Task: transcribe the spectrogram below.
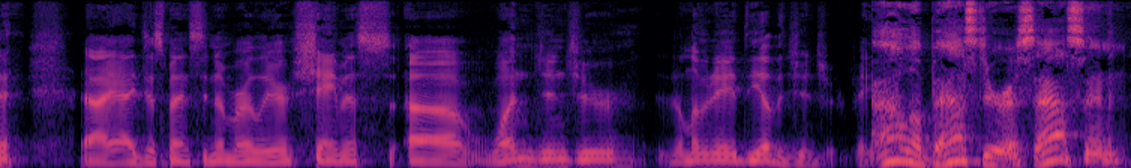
I, I just mentioned him earlier. Sheamus, uh, one ginger eliminated the other ginger. basically. Alabaster assassin.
